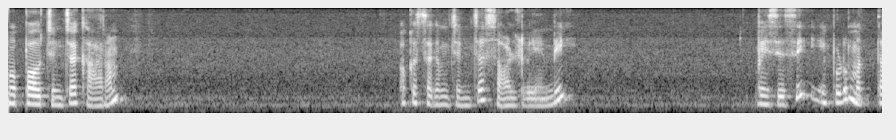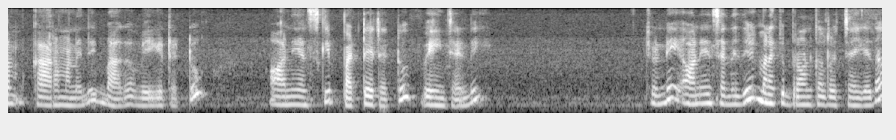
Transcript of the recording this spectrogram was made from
ముప్పావు చెంచా కారం ఒక సగం చెంచా సాల్ట్ వేయండి. వేసేసి ఇప్పుడు మొత్తం కారం అనేది బాగా వేగేటట్టు ఆనియన్స్కి పట్టేటట్టు వేయించండి. చూడండి ఆనియన్స్ అనేది మనకి బ్రౌన్ కలర్ వచ్చాయి కదా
